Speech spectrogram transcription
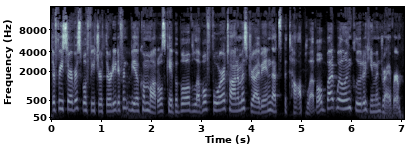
The free service will feature 30 different vehicle models capable of level 4 autonomous driving, that's the top level, but will include a human driver.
